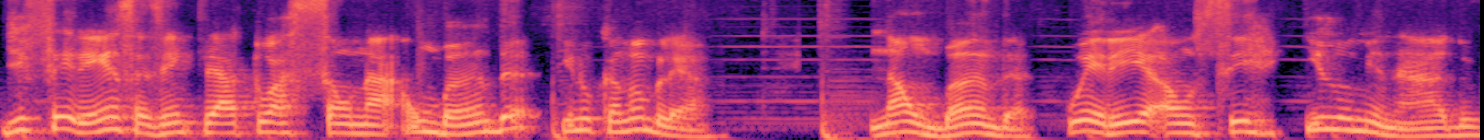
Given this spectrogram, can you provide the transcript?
diferenças entre a atuação na Umbanda e no Candomblé. Na Umbanda, o erê é um ser iluminado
